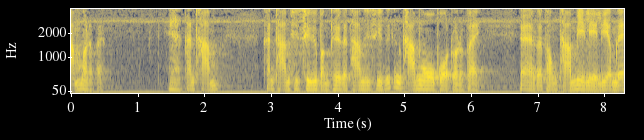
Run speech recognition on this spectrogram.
ามมาไปขั้นถามขั้นถามซื้อบางเธอก็ถามซื้อก็ต้องถามโง่โพดลงไปเออก็ต้องถามมีเล่เหลี่ยมเด้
